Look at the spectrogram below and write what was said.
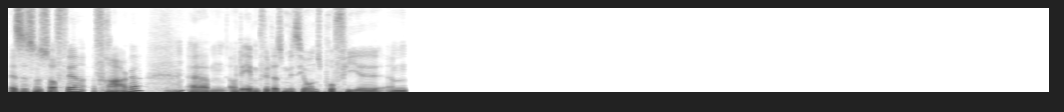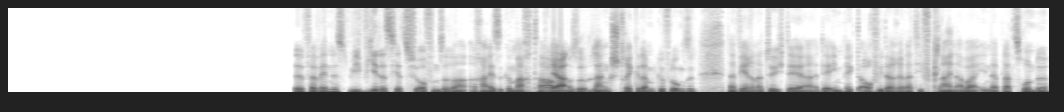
Es ist eine Softwarefrage. Mhm. Ähm, und eben für das Missionsprofil ähm, äh, verwendest, wie wir das jetzt auf unserer Reise gemacht haben, Ja. also Langstrecke damit geflogen sind, dann wäre natürlich der, der Impact auch wieder relativ klein. Aber in der Platzrunde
